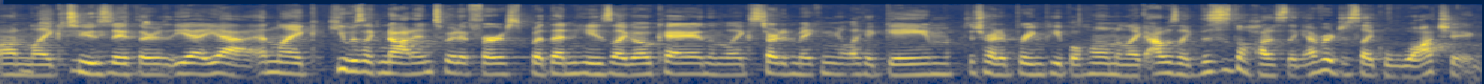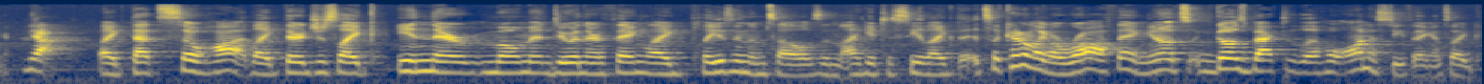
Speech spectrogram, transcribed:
on like Tuesday, Thursday. Yeah, yeah. And like he was like not into it at first, but then he's like okay, and then like started making it like a game to try to bring people home. And like I was like, this is the hottest thing ever, just like watching. Yeah. Like that's so hot. Like they're just like in their moment doing their thing, like pleasing themselves, and I get to see like it's like, kind of like a raw thing. You know, it's, it goes back to the whole honesty thing. It's like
